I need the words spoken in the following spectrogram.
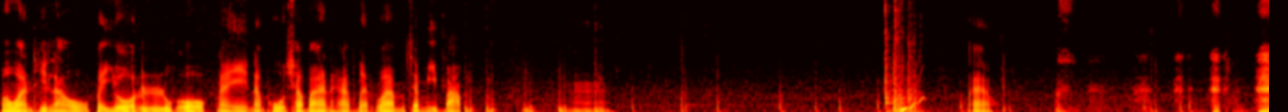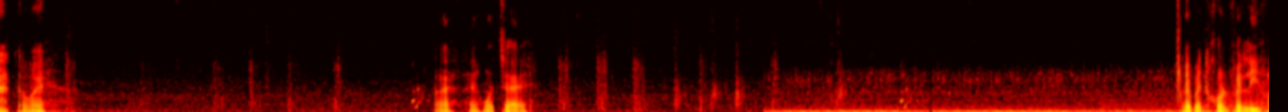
เมื่อวานที่เราไปโยนลูกโอ๊กในน้ำพุชาวบ้านนะครับ เหมือนว่ามันจะมีบัฟอ้าวทำไมอะให้หัวใจ ก็เป็นคนเฟรนลี่ไฟ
